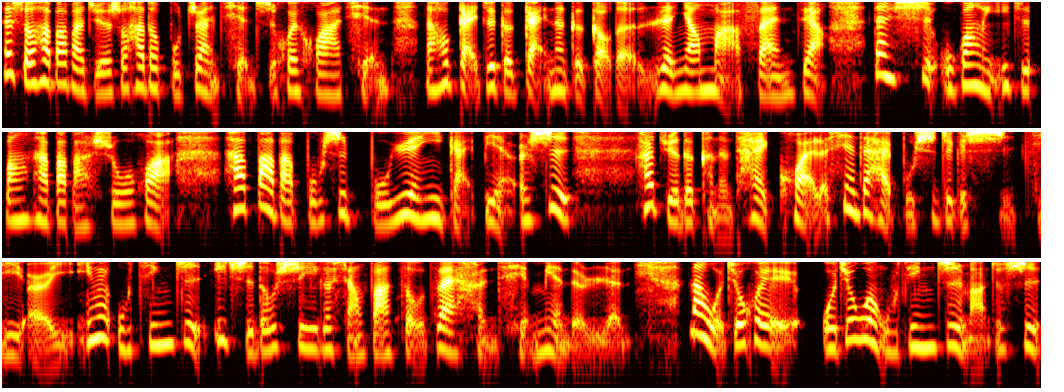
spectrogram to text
那时候他爸爸觉得说他都不赚钱，只会花钱，然后改这个改那个，搞得人仰马翻这样。但是吴光林一直帮他爸爸说话，他爸爸不是不愿意改变，而是。他觉得可能太快了，现在还不是这个时机而已。因为吴金志一直都是一个想法走在很前面的人，那我就会我就问吴金志嘛，就是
